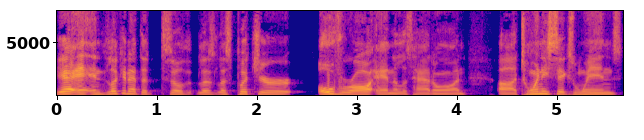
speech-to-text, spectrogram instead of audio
Yeah, and, and looking at the so let's let's put your overall analyst hat on. Uh, 26 wins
